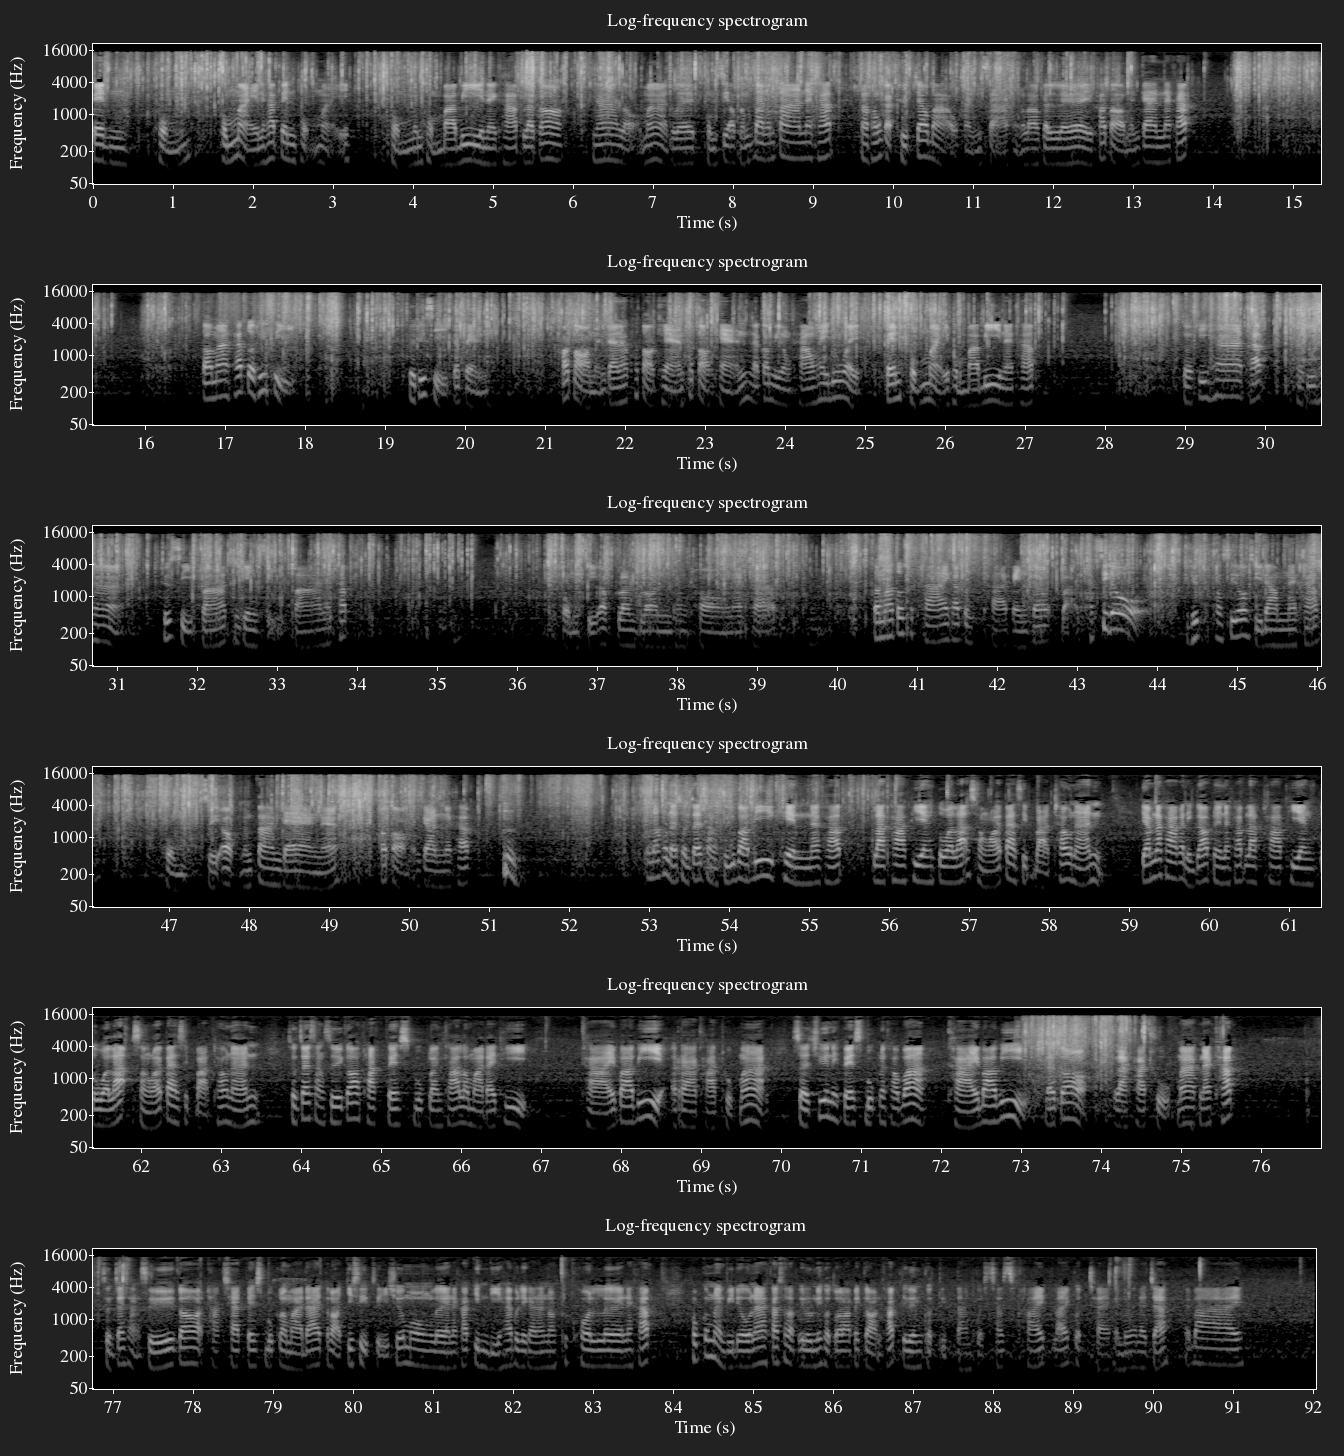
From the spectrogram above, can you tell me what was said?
เป็นผมผมไหมนะครับ เป็นผมไหม ผมเป็นผมบาร์บี้นะครับ แล้วก็หน้าหล่อมากเลย ผมสีออกน้ำตาลน้ำตาลนะครับ มาพร้อมกับชุดเจ้าบ่าวหันษาของเรากันเลย ข้อต่อเหมือนกันนะครับ ต่อมาครับตัวที่4ตัวที่4ก็เป็น ข้อต่อเหมือนกันนะครับข้อต่อแขนข้อต่อแขนแล้วก็มีรองเท้าให้ด้วย เป็นผมไหมผมบาร์บี้นะครับ ตัวที่ 5 ครับ ตัวที่ 5 ชุดสีฟ้ากางเกงสีฟ้านะครับ ผมสีออกบลอนบลอนทองทองนะครับต่อมาตัวสุดท้ายครับตัวสุดท้ายเป็นเจ้าบ่าวทักซิโดชุดทักซิโดสีดำนะครับ ผมสีออกน้ำตาลแดงนะข้อต่อเหมือนกันนะครับ น้องคนไหนสนใจสั่งซื้อบาร์บี้เคนนะครับ ราคาเพียงตัวละ 280 บาทเท่านั้น ย้ำราคากันอีกรอบเลยนะครับ ราคาเพียงตัวละ 280 บาทเท่านั้น สนใจสั่งซื้อก็ทัก Facebook ร้านค้าเรามาได้ที่ ขายบาร์บี้ราคาถูกมาก เสิร์ชชื่อใน Facebook นะครับว่าขายบาร์บี้แล้วก็ราคาถูกมากนะครับ สนใจสั่งซื้อก็ทักแชท Facebook เรามาได้ตลอด 24 ชั่วโมงเลยนะครับ ยินดีให้บริการน้องๆทุกคนเลยนะครับ พบกันใหม่วิดีโอหน้าครับสำหรับวิดีโอนี้ขอตัวลาไปก่อนครับ อย่าลืมกดติดตามกด subscribe ไลค์กดแชร์กันด้วยนะจ๊ะ บ๊ายบาย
